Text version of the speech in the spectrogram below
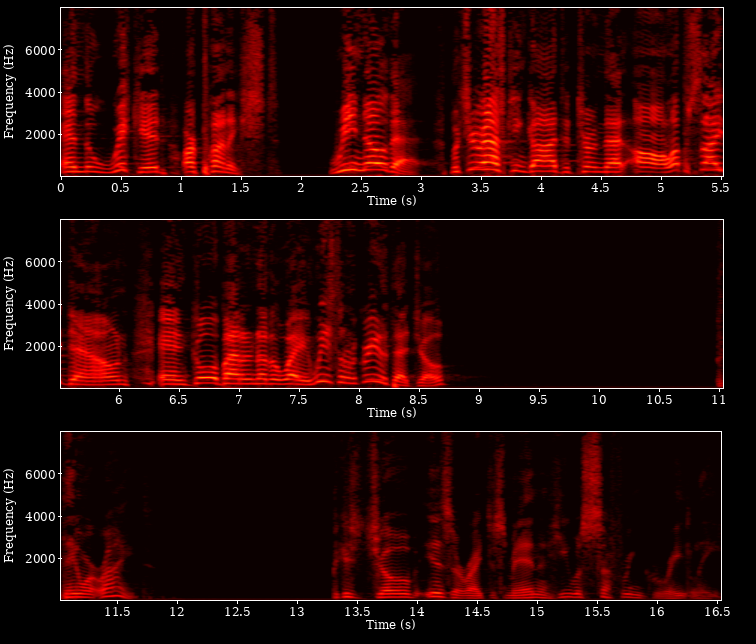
and the wicked are punished. We know that. But you're asking God to turn that all upside down and go about it another way. And we just don't agree with that, Job. But they weren't right. Because Job is a righteous man and he was suffering greatly.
